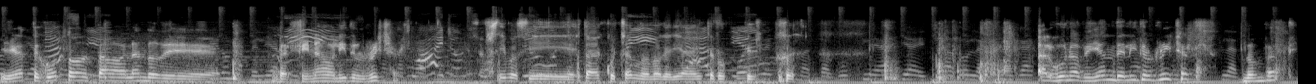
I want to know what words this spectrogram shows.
Llegaste justo donde estábamos hablando de Pusieron a pelear del finado Little Richard. Sí, pues sí, estaba escuchando, no quería interrumpir. ¿Alguna opinión de Little Richard, Don Basti?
